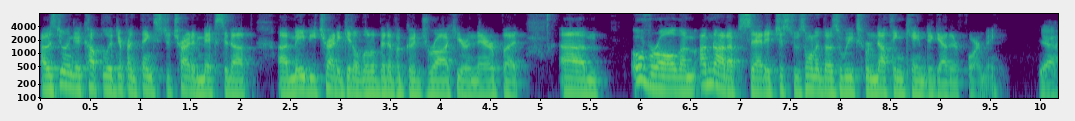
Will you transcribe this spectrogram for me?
i was doing a couple of different things to try to mix it up uh, maybe try to get a little bit of a good draw here and there but um, overall I'm, I'm not upset it just was one of those weeks where nothing came together for me yeah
